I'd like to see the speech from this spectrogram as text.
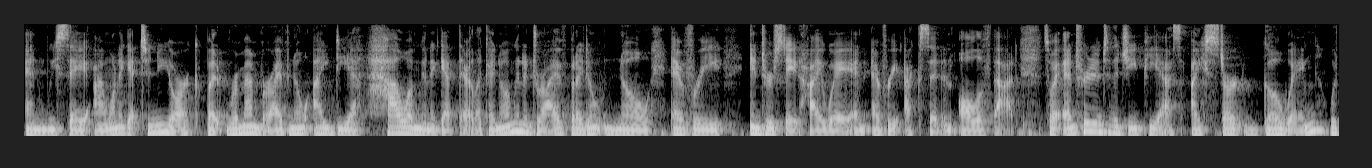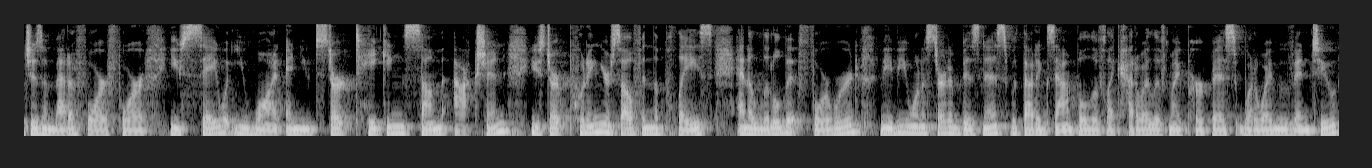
and we say, I want to get to New York, but remember, I have no idea how I'm going to get there. Like, I know I'm going to drive, but I don't know every interstate highway and every exit and all of that. So I enter it into the GPS. I start going, which is a metaphor for you say what you want and you start taking some action. You start putting yourself in the place and a little bit forward. Maybe you want to start a business with that example of like, how do I live my purpose? What do I move into?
